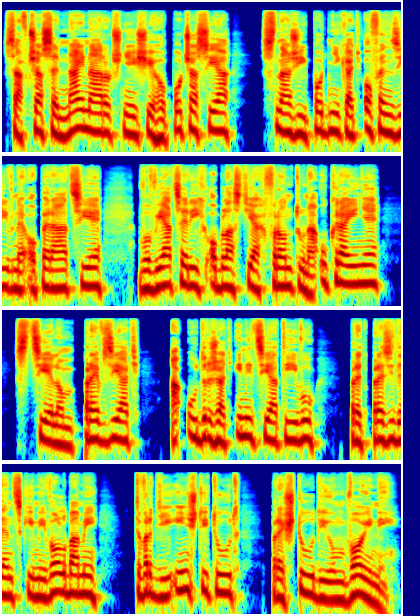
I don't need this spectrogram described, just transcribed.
sa v čase najnáročnejšieho počasia snaží podnikať ofenzívne operácie vo viacerých oblastiach frontu na Ukrajine s cieľom prevziať a udržať iniciatívu pred prezidentskými voľbami, tvrdí Inštitút pre štúdium vojny.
